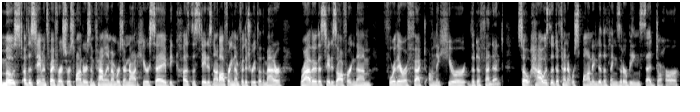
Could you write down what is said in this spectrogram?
Most of the statements by first responders and family members are not hearsay because the state is not offering them for the truth of the matter. Rather, the state is offering them for their effect on the hearer, the defendant. So, how is the defendant responding to the things that are being said to her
